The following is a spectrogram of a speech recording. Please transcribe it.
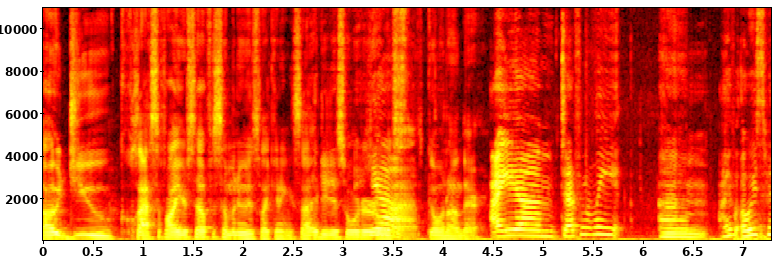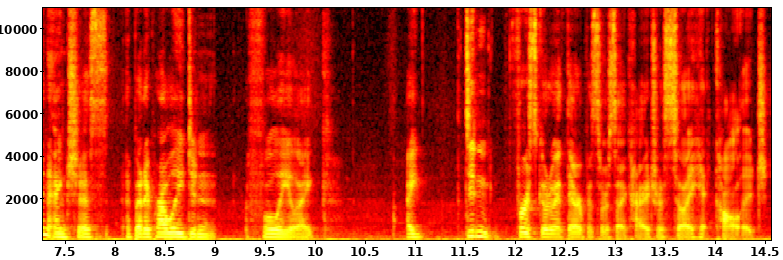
uh, do you classify yourself as someone who has like an anxiety disorder? Or Yeah. what's going on there? I um definitely um I've always been anxious, but I probably didn't fully like I didn't first go to a therapist or a psychiatrist till I hit college.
